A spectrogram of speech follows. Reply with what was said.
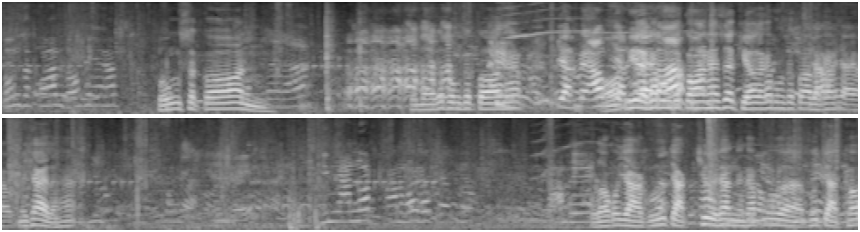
ำพงศกรสองเพครับพงศกรคนไหนก็พงศกรนะครับเปลี่ยนไม่เอาอ๋อเปลี่ยนนี่แหละครับพงศกรฮะเสื้อเขียวแหละครับพงศกรเหรอครับไม่ใช่ครับไม่ใช่เหรอฮะทีมงานน็อตมาน้อยครับสามเพเราก็อยากรู้จักชื่อท่านนะครับ เมื่อผู้จัดเขา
